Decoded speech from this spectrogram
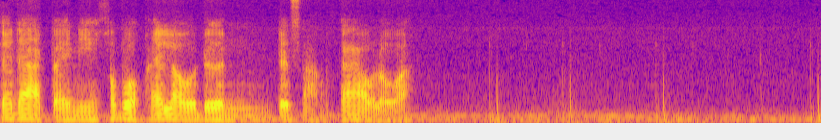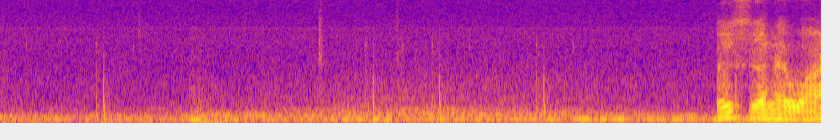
กระดาษใบนี้เขาบอกให้เราเดินเดินสามเก้าเหรอวะ ฮ้ย คืออะไรวะ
